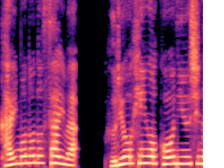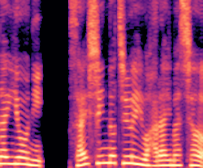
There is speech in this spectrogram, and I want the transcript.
買い物の際は、不良品を購入しないように、細心の注意を払いましょう。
